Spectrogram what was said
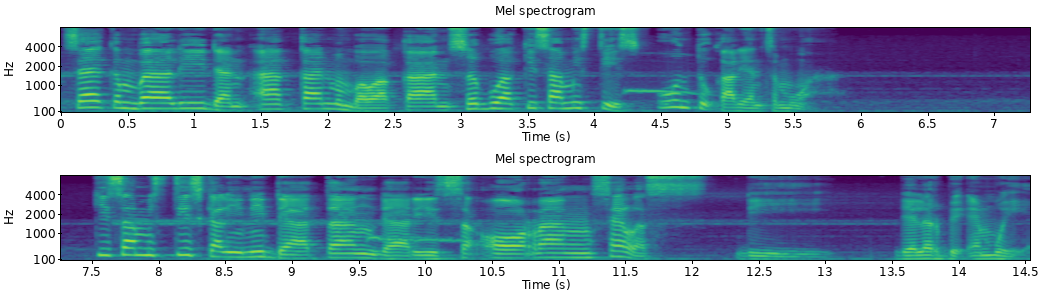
saya kembali dan akan membawakan sebuah kisah mistis untuk kalian semua. Kisah mistis kali ini datang dari seorang sales di dealer BMW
